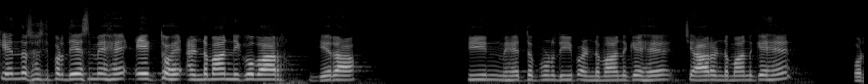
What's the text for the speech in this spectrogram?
केंद्र शासित प्रदेश में है, एक तो है अंडमान निकोबार, ये रहा। तीन महत्वपूर्ण द्वीप अंडमान के हैं, चार अंडमान के हैं। और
